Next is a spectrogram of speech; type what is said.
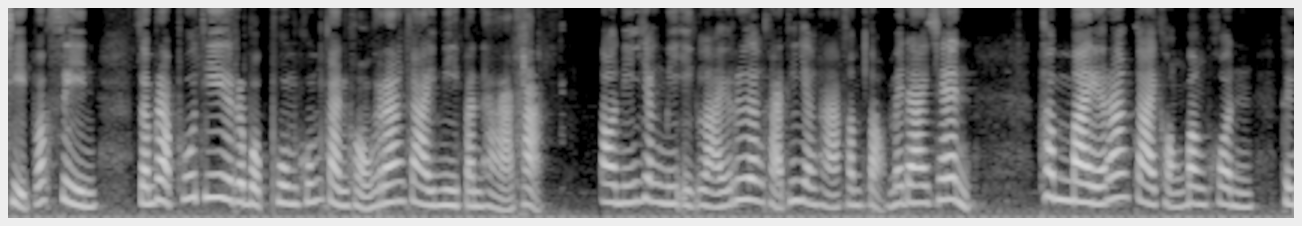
ฉีดวัคซีนสำหรับผู้ที่ระบบภูมิคุ้มกันของร่างกายมีปัญหาค่ะ ตอนนี้ยังมีอีกหลายเรื่องค่ะที่ยังหาคำตอบไม่ได้เช่นทำไมร่างกายของบางคน ถึง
